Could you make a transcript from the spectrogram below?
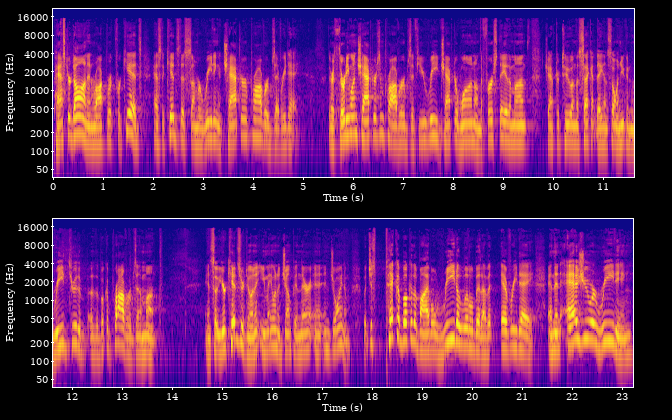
Pastor Don in Rockbrook for Kids has the kids this summer reading a chapter of Proverbs every day. There are 31 chapters in Proverbs. If you read chapter 1 on the first day of the month, chapter 2 on the second day, and so on, you can read through the, the book of Proverbs in a month. And so your kids are doing it. You may want to jump in there and, and, join them. But just pick a book of the Bible, read a little bit of it every day. And then as you are reading,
